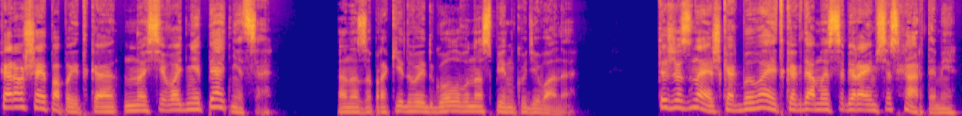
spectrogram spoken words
«Хорошая попытка, но сегодня пятница». Она запрокидывает голову на спинку дивана. «Ты же знаешь, как бывает, когда мы собираемся с Хартами.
